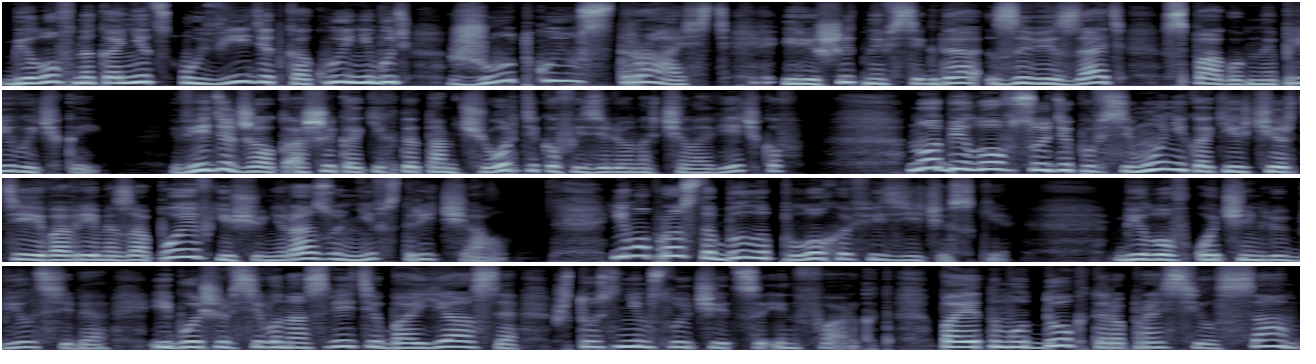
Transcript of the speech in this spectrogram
Белов наконец увидит какую-нибудь жуткую страсть и решит навсегда завязать с пагубной привычкой. Видит жалкаши каких-то там чертиков и зеленых человечков. Но Белов, судя по всему, никаких чертей во время запоев еще ни разу не встречал. Ему просто было плохо физически. Белов очень любил себя и больше всего на свете боялся, что с ним случится инфаркт, поэтому доктора просил сам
